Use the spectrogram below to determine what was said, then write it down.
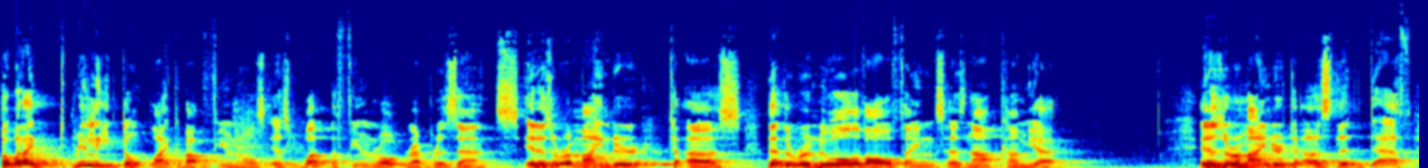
But what I really don't like about funerals is what the funeral represents. It is a reminder to us that the renewal of all things has not come yet. It is a reminder to us that death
